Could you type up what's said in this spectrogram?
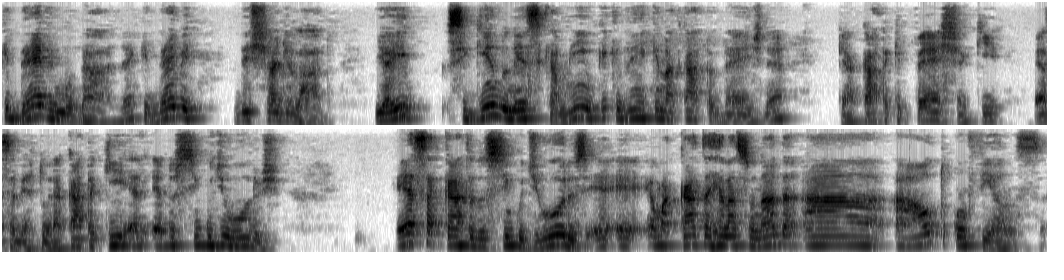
que deve mudar, né? que deve deixar de lado. E aí, seguindo nesse caminho, o que, que vem aqui na carta 10, né? que é a carta que fecha aqui essa abertura. A carta aqui é, é dos cinco de ouros. Essa carta dos cinco de ouros é, é, é uma carta relacionada à, à, autoconfiança.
